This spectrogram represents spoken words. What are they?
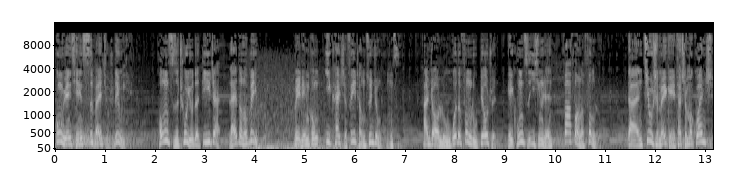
公元前四百九十六年，孔子出游的第一站来到了魏国。魏灵公一开始非常尊重孔子，按照鲁国的俸禄标准，给孔子一行人发放了俸禄，但就是没给他什么官职，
